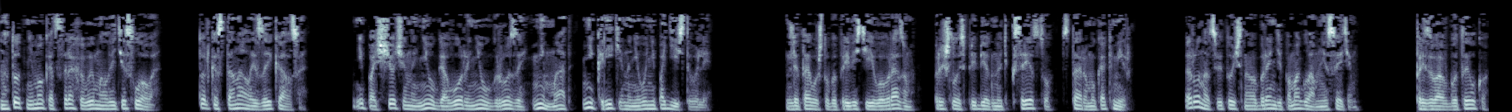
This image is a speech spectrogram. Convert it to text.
но тот не мог от страха вымолвить и слова, только стонал и заикался. Ни пощечины, ни уговоры, ни угрозы, ни мат, ни крики на него не подействовали. Для того, чтобы привести его в разум, пришлось прибегнуть к средству, старому как мир. Рона цветочного бренди помогла мне с этим. Призвав бутылку,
